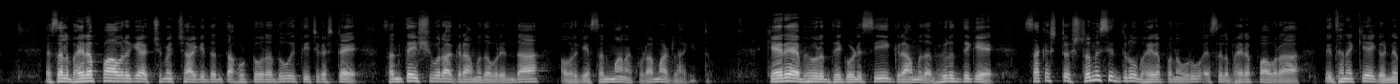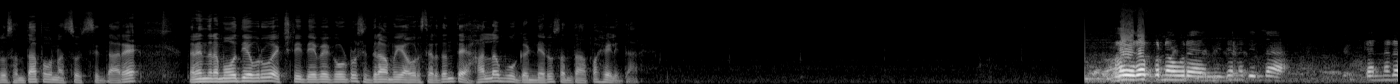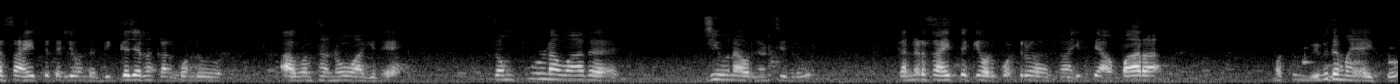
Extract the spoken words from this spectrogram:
ಎಸ್ ಎಲ್ ಭೈರಪ್ಪ ಅವರಿಗೆ ಅಚ್ಚುಮೆಚ್ಚಾಗಿದ್ದಂಥ ಹುಟ್ಟೂರದು. ಇತ್ತೀಚೆಗಷ್ಟೇ ಸಂತೇಶ್ವರ ಗ್ರಾಮದವರಿಂದ ಅವರಿಗೆ ಸನ್ಮಾನ ಕೂಡ ಮಾಡಲಾಗಿತ್ತು. ಕೆರೆ ಅಭಿವೃದ್ಧಿಗೊಳಿಸಿ ಗ್ರಾಮದ ಅಭಿವೃದ್ಧಿಗೆ ಸಾಕಷ್ಟು ಶ್ರಮಿಸಿದ್ರು ಭೈರಪ್ಪನವರು. ಎಸ್ ಎಲ್ ಭೈರಪ್ಪ ಅವರ ನಿಧನಕ್ಕೆ ಗಣ್ಯರು ಸಂತಾಪವನ್ನು ಸೂಚಿಸಿದ್ದಾರೆ. ನರೇಂದ್ರ ಮೋದಿಯವರು ಎಚ್ ಡಿ ದೇವೇಗೌಡರು ಸಿದ್ದರಾಮಯ್ಯ ಅವರು ಸೇರಿದಂತೆ ಹಲವು ಗಣ್ಯರು ಸಂತಾಪ ಹೇಳಿದ್ದಾರೆ. ಭೈರಪ್ಪನವರ ನಿಧನದಿಂದ ಕನ್ನಡ ಸಾಹಿತ್ಯದಲ್ಲಿ ಒಂದು ದಿಗ್ಗಜನ ಕಳ್ಕೊಂಡು ಆಗುವಂಥ ನೋವಾಗಿದೆ. ಸಂಪೂರ್ಣವಾದ ಜೀವನ ಅವ್ರು ನಡೆಸಿದರು. ಕನ್ನಡ ಸಾಹಿತ್ಯಕ್ಕೆ ಅವರು ಕೊಟ್ಟಿರುವ ಸಾಹಿತ್ಯ ಅಪಾರ ಮತ್ತು ವಿವಿಧಮಯ ಇತ್ತು.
